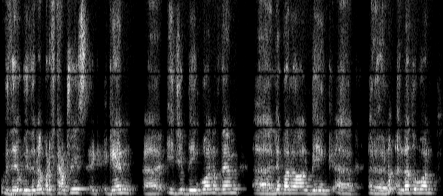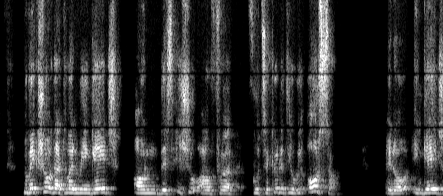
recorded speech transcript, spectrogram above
with a, with a number of countries, again, uh, Egypt being one of them, uh, Lebanon being another one, to make sure that when we engage on this issue of food security, we also you know, engage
